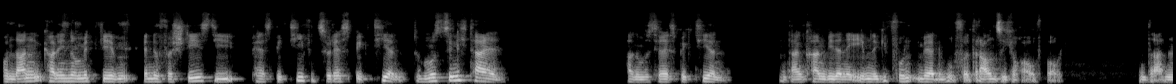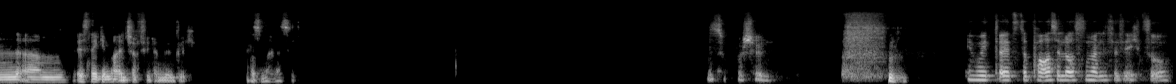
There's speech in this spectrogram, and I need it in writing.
Und dann kann ich nur mitgeben, wenn du verstehst, die Perspektive zu respektieren. Du musst sie nicht teilen, aber du musst sie respektieren. Und dann kann wieder eine Ebene gefunden werden, wo Vertrauen sich auch aufbaut. Und dann ähm, ist eine Gemeinschaft wieder möglich, aus meiner Sicht. Super schön. ich wollte da jetzt eine Pause lassen, weil es ist echt so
